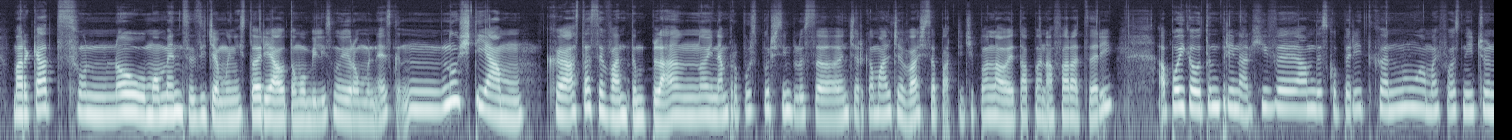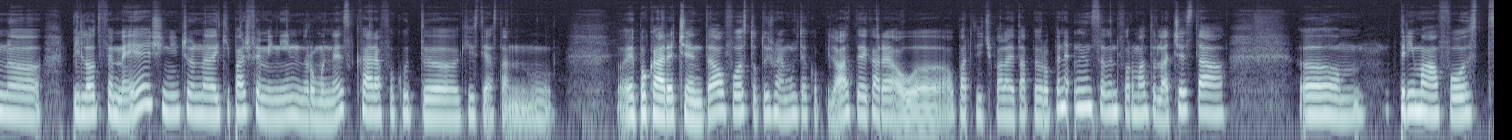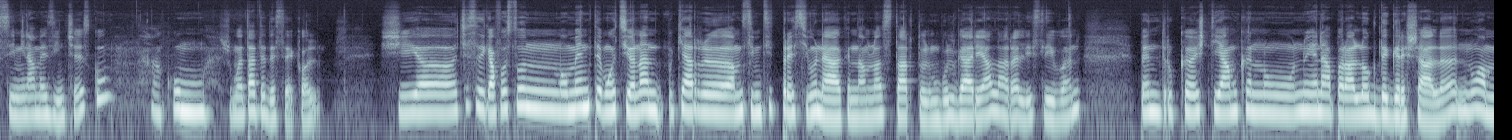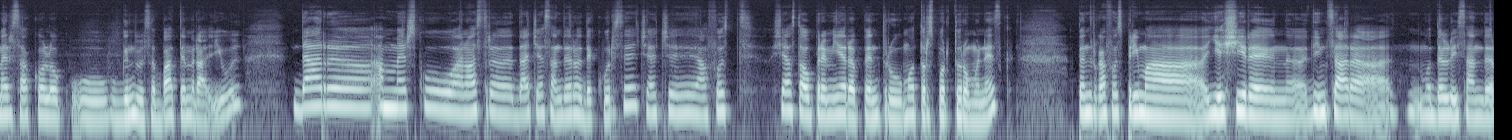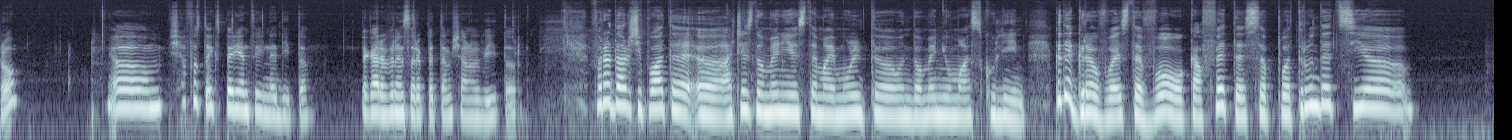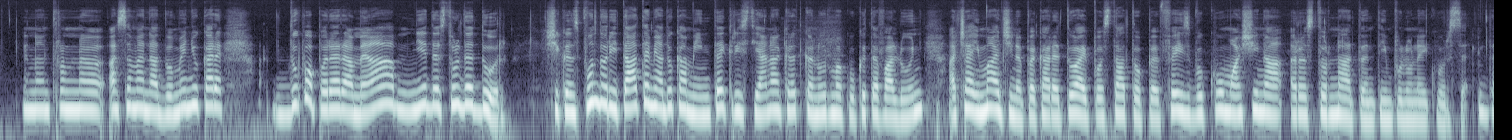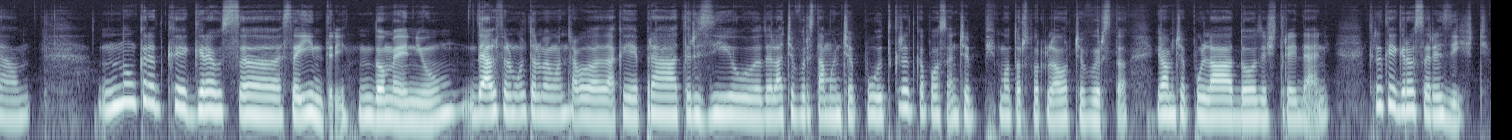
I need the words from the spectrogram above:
marcat un nou moment, să zicem, în istoria automobilismului românesc. N- Nu știam că asta se va întâmpla. Noi ne-am propus pur și simplu să încercăm altceva și să participăm la o etapă în afara țării. Apoi, căutând prin arhive, am descoperit că nu a mai fost niciun uh, pilot femeie și niciun uh, echipaj feminin românesc care a făcut uh, chestia asta în epoca recentă. Au fost totuși mai multe copilate care au, uh, au participat la etape europene, însă în formatul acesta uh, prima a fost Simina Mezincescu, acum jumătate de secol. Și uh, ce să zic, a fost un moment emoționant, chiar uh, am simțit presiunea când am luat startul în Bulgaria la Rally Sliven, pentru că știam că nu, nu e neapărat loc de greșeală, nu am mers acolo cu, cu gândul să batem raliul, dar uh, am mers cu a noastră Dacia Sandero de curse, ceea ce a fost și asta o premieră pentru motorsportul românesc, pentru că a fost prima ieșire în, din țara modelului Sandero. Uh, și a fost o experiență inedită, pe care vrem să o repetăm și anul viitor. Fără doar și poate, uh, acest domeniu este mai mult uh, un domeniu masculin. Cât de greu vă este vouă, ca fete, să pătrundeți uh, în, într-un uh, asemenea domeniu care, după părerea mea, e destul de dur. Și când spun duritate, mi-aduc aminte, Cristiana, cred că în urmă cu câteva luni, acea imagine pe care tu ai postat-o pe Facebook cu mașina răsturnată în timpul unei curse. Da. Nu cred că e greu să, să intri în domeniu. De altfel, multă lume mă întreabă dacă e prea târziu, de la ce vârstă am început. Cred că poți să începi motorsportul la orice vârstă. Eu am început la 23 de ani. Cred că e greu să reziști.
